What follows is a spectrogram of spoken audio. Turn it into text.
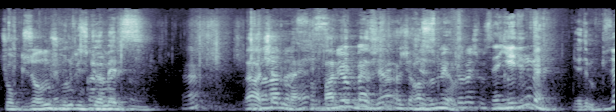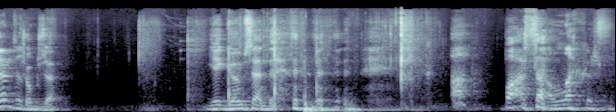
Çok güzel olmuş bunu biz gömeriz. Ha? Ben açarım ben. ya. Fark Hazırlıyor etmez ya. Hacı, Kesmekle Hazırlıyorum. Sen yedin mi? Yedim. Güzel mi tadı? Çok güzel. Ye göm sen de. ah, bağırsak. Allah korusun.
